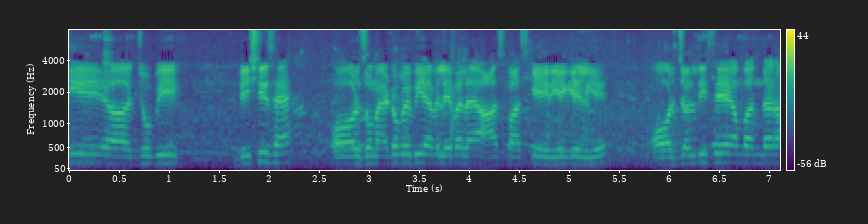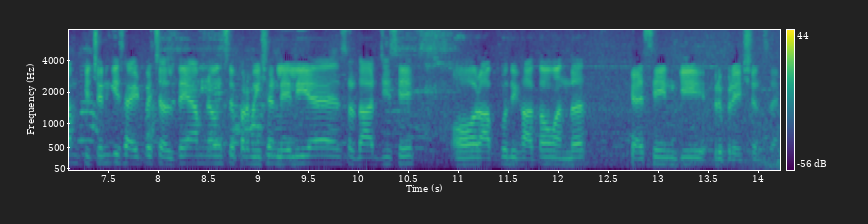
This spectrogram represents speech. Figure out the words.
की जो भी डिशेस है और जोमेटो पे भी अवेलेबल है आसपास के एरिया के लिए। और जल्दी से हम अंदर हम किचन की साइड पे चलते हैं। हमने उनसे परमिशन ले ली है सरदार जी से और आपको दिखाता हूँ अंदर कैसे इनकी प्रिपरेशन है।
